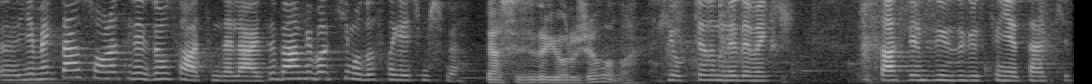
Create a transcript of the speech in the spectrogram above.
Ee, yemekten sonra televizyon saatindelerdi. Ben bir bakayım odasına geçmiş mi? Ya sizi de yoracağım ama. Yok canım ne demek. Misafirlerimizin yüzü gülsün yeter ki.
